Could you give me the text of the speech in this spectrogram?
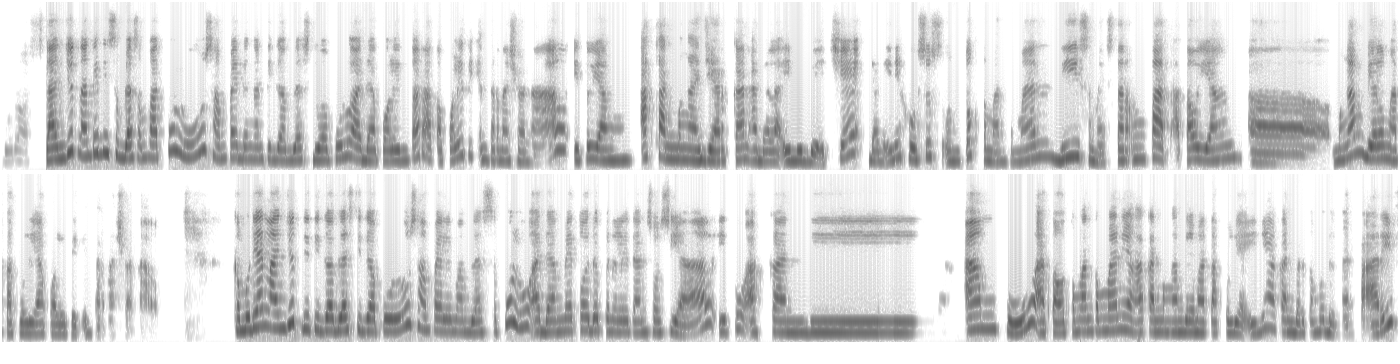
Bu Ros. Lanjut nanti di 11.40 sampai dengan 13.20 ada Polinter atau Politik Internasional itu yang akan mengajarkan adalah Ibu BC dan ini khusus untuk teman-teman di semester 4 atau yang uh, mengambil mata kuliah Politik Internasional. Kemudian lanjut di 13.30 sampai 15.10 ada metode penelitian sosial itu akan diampu atau teman-teman yang akan mengambil mata kuliah ini akan bertemu dengan Pak Arif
